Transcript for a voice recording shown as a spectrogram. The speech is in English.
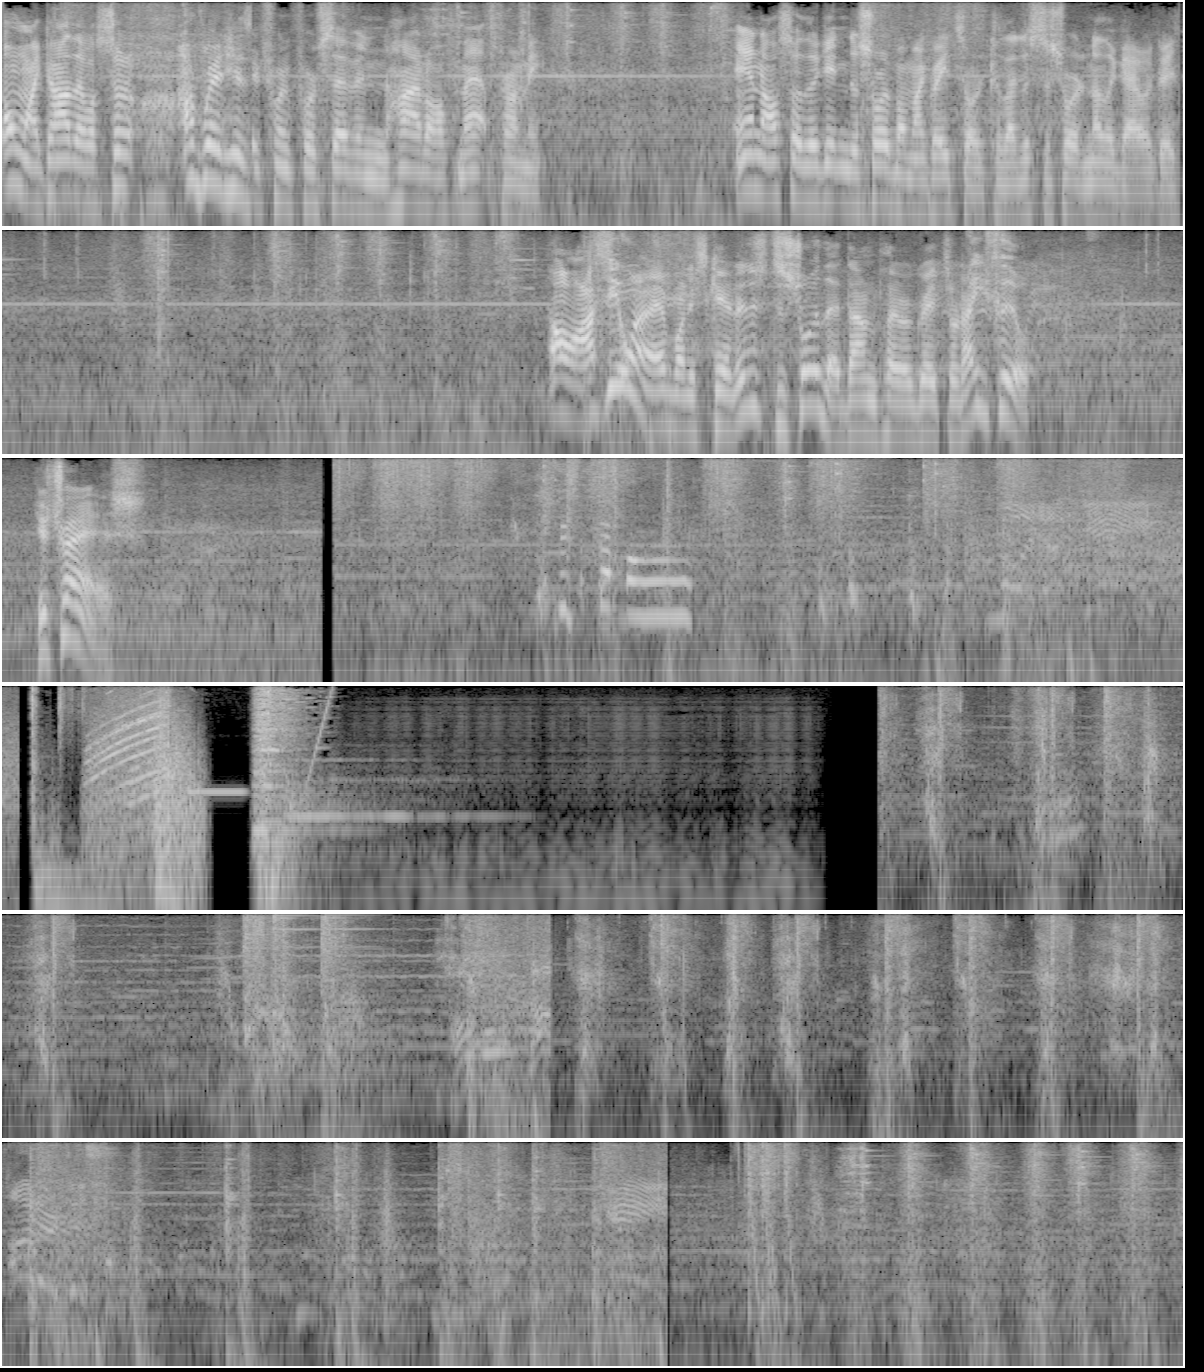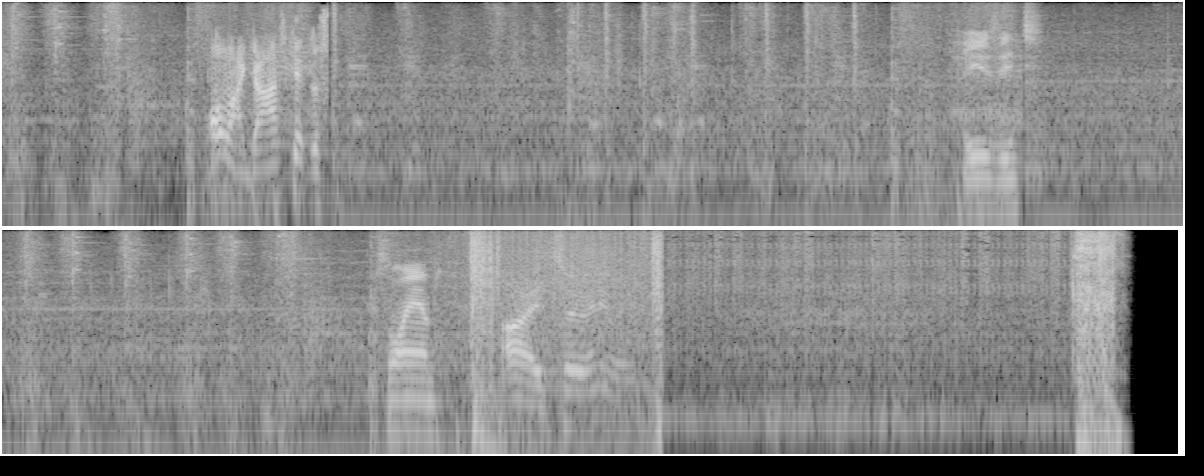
Oh my god, that was so... I read his 24-7 hide off map from me. And also they're getting destroyed by my greatsword because I just destroyed another guy with great. Oh, I see why everybody's scared. I just destroyed that diamond player with greatsword. How you feel? You're trash. Oh my gosh, get this. Easy. Slammed. Alright, so anyway.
